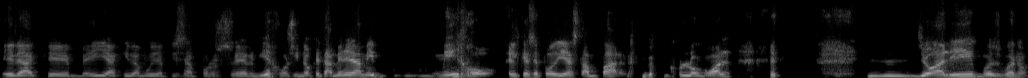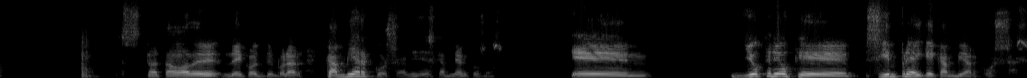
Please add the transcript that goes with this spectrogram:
era que veía que iba muy deprisa por ser viejo, sino que también era mi, hijo el que se podía estampar. Con lo cual, yo allí, pues bueno, trataba de, contemplar. Cambiar cosas, dices, cambiar cosas. Em, yo creo que siempre hay que cambiar cosas,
